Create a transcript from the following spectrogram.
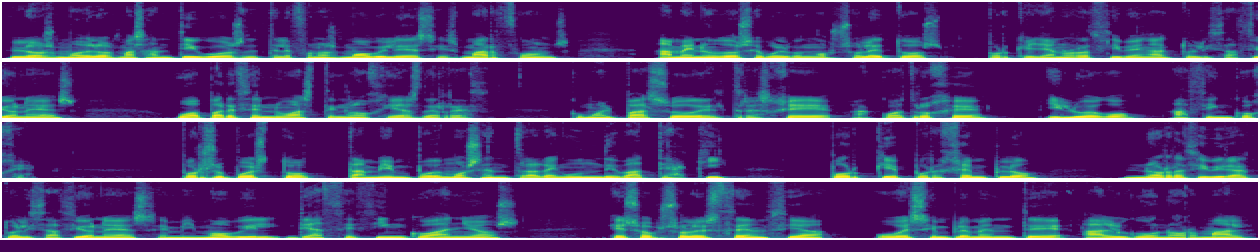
Los modelos más antiguos de teléfonos móviles y smartphones a menudo se vuelven obsoletos porque ya no reciben actualizaciones o aparecen nuevas tecnologías de red, como el paso del 3G a 4G y luego a 5G. Por supuesto, también podemos entrar en un debate aquí, porque, por ejemplo, no recibir actualizaciones en mi móvil de hace 5 años es obsolescencia o es simplemente algo normal,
